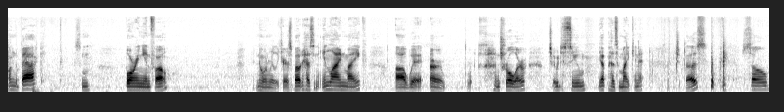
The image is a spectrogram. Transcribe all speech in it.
on the back some boring info. That no one really cares about it has an inline mic uh, with or controller which I would assume yep has a mic in it which it does. So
